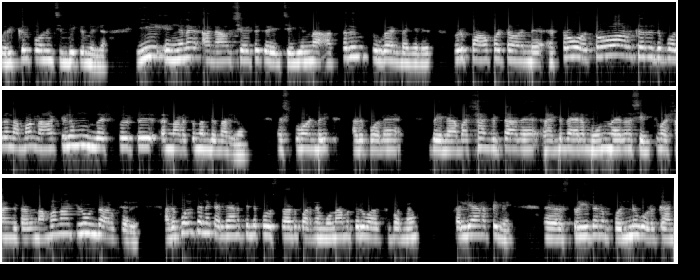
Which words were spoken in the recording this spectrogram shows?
ഒരിക്കൽ പോലും ചിന്തിക്കുന്നില്ല. ഈ ഇങ്ങനെ അനാവശ്യമായിട്ട് ചെയ്യുന്ന അത്രയും തുക ഉണ്ടെങ്കിൽ ഒരു പാവപ്പെട്ടവന്റെ എത്രയോ എത്രയോ ആൾക്കാർ ഇതുപോലെ നമ്മുടെ നാട്ടിലും വിഷപ്പെട്ട് നടക്കുന്നുണ്ടെന്ന് അറിയാം വിഷപ്പ് കൊണ്ട് അതുപോലെ പിന്നെ ഭക്ഷണം കിട്ടാതെ രണ്ടു നേരം മൂന്ന് നേരം ശരിക്കും ഭക്ഷണം കിട്ടാതെ നമ്മുടെ നാട്ടിലും ഉണ്ട് ആൾക്കാർ അതുപോലെ തന്നെ കല്യാണത്തിന്റെ പുസ്തകം പറഞ്ഞ മൂന്നാമത്തെ ഒരു വാക്ക് പറഞ്ഞു കല്യാണത്തിന് സ്ത്രീധനം പൊന്നു കൊടുക്കാൻ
